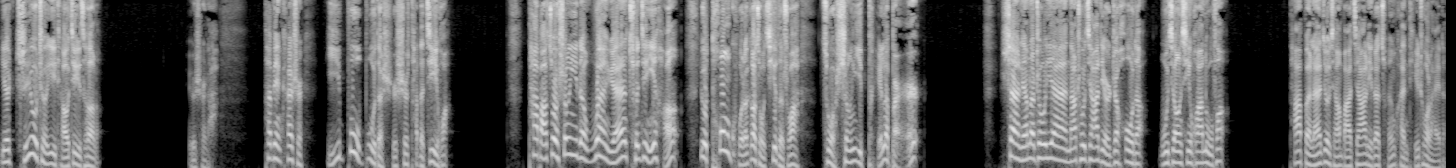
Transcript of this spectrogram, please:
也只有这一条计策了。于是呢，他便开始。一步步的实施他的计划，他把做生意的五万元存进银行，又痛苦的告诉妻子说：“做生意赔了本儿。”善良的周燕拿出家底儿之后的吴江心花怒放，他本来就想把家里的存款提出来的，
